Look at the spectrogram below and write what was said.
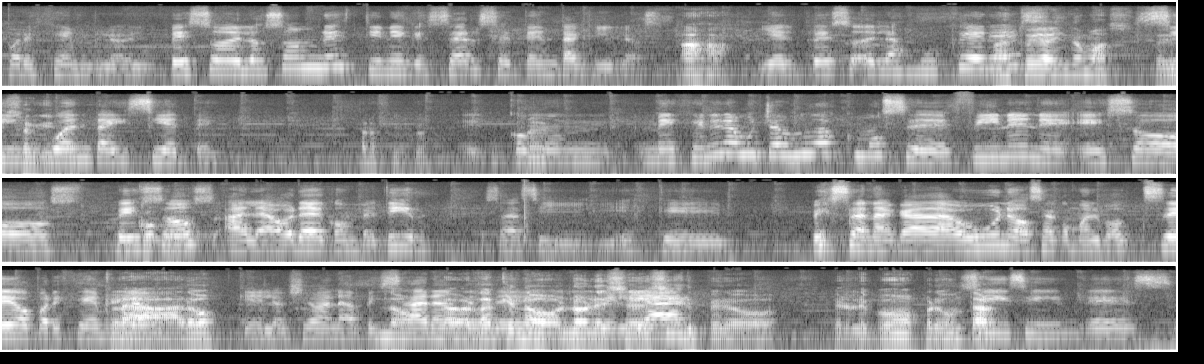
por ejemplo, el peso de los hombres tiene que ser 70 kilos. Ajá. Y el peso de las Ah, mujeres, estoy ahí nomás. Estoy cerquita. 57. Perfecto. Eh, Como me genera muchas dudas cómo se definen eh, esos pesos a la hora de competir. O sea, si es que pesan a cada uno, o sea, como el boxeo, por ejemplo, Claro. que lo llevan a No, pesar la antes verdad de- que no, no de le sé decir, pero, pero le podemos preguntar. Sí, sí, es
